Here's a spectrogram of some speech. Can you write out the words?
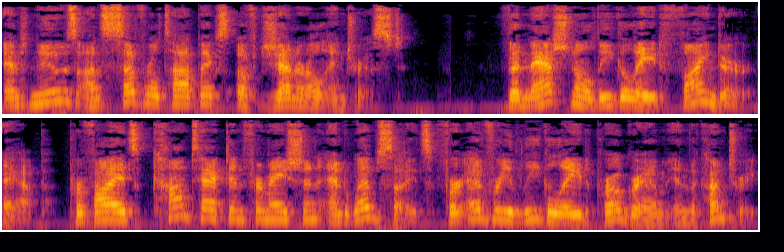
and news on several topics of general interest. The National Legal Aid Finder app provides contact information and websites for every legal aid program in the country.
